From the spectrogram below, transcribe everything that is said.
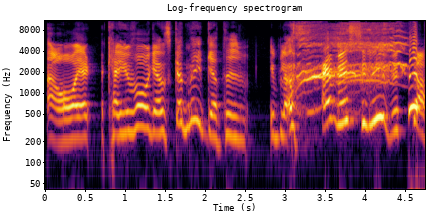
Ja, jag kan ju vara ganska negativ ibland. Nej men sluta!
